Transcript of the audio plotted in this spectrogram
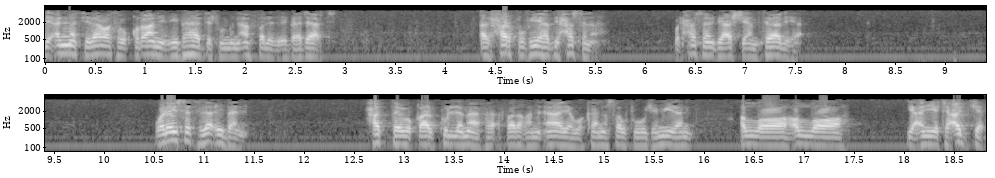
لأن تلاوة القرآن عبادة من أفضل العبادات. الحرف فيها بحسنة والحسنة بعشر أمثالها. وليست لعبا. حتى يقال كلما فرغ من آية وكان صوته جميلا الله الله يعني يتعجب.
